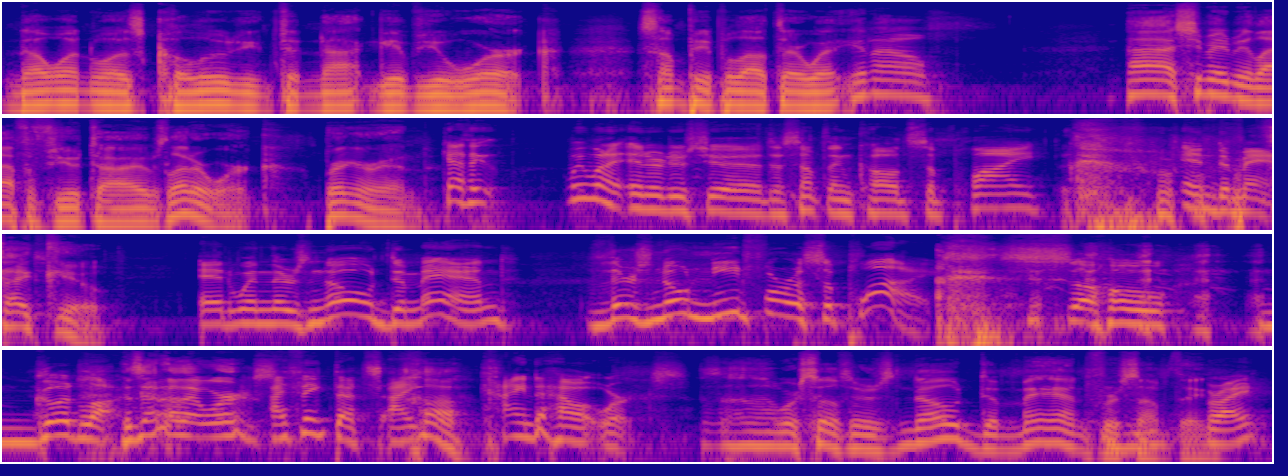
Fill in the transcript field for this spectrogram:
no one was colluding to not give you work. Some people out there went, you know, ah, she made me laugh a few times. Let her work. Bring her in. Kathy, we want to introduce you to something called supply and demand. Thank you. And when there's no demand, there's no need for a supply. So good luck. Is that how that works? I think that's I kind of how it works. So if there's no demand for something, Right?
